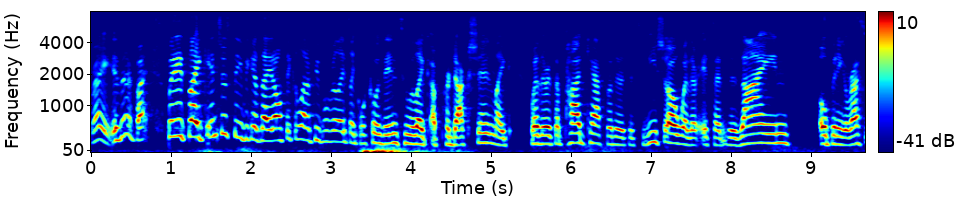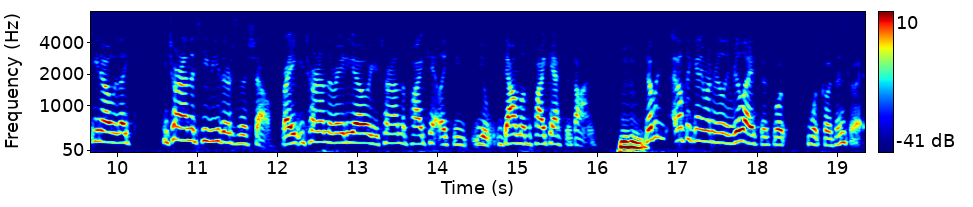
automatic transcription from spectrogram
Right. Isn't it fun? But it's like interesting because I don't think a lot of people realize like what goes into like a production, like whether it's a podcast, whether it's a TV show, whether it's a design, opening a restaurant, you know, like you turn on the TV, there's the show, right? You turn on the radio or you turn on the podcast, like you, you download the podcast, it's on. hmm Nobody, I don't think anyone really realizes what, what goes into it.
